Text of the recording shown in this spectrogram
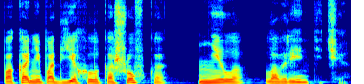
пока не подъехала кошовка Нила Лаврентича.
